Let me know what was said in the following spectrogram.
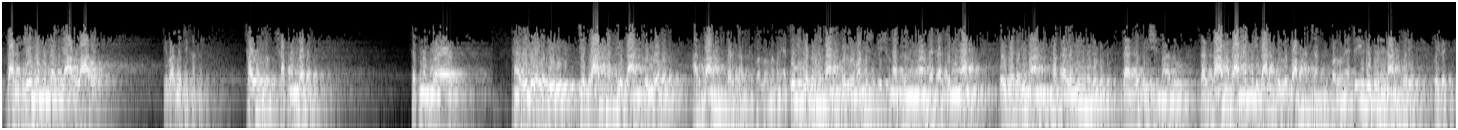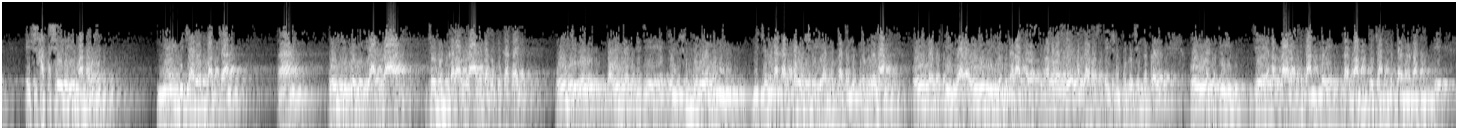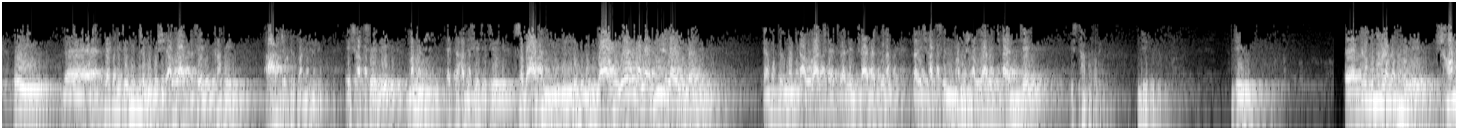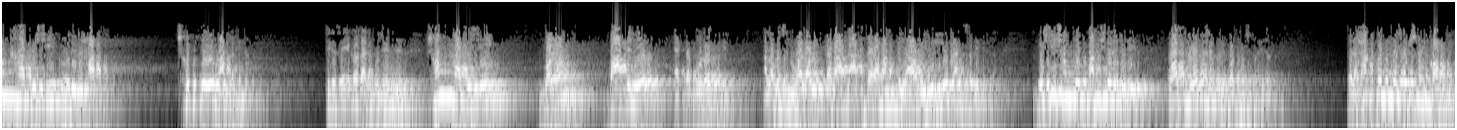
তার যৌবন কালকে আল্লাহর এবাদতে কাটালো ছয় হলো সাত নম্বর। সাত নম্বর হ্যাঁ ওই ব্যক্তি যে ডান হাত দিয়ে দান করল আর বাম হাত তার জানতে পারল না। মানে এতই যখন দান করল মানুষকে শোনার জন্য না দেখার জন্য না। ওই ব্যক্তি মান থাকা এমনি হলো লাতে বেশি মালু তার বাম ডান হাত কি দান করল, বাম হাত জানতে পারল না। এতই গোপনে দান করে ওই ব্যক্তি। এই সাত শ্রেণির মানুষ, ন্যায় বিচারক বাচ্চা হ্যাঁ ওই যুবক যে আল্লাহ যৌবনকার আল্লাহর বাড়িতে কাটায়। ওই যুবক বা ওই ব্যক্তি যে একজন সুন্দরী এমন নির্জনে রাখার পরেও সেই অপকাজে লিপ্ত হলো না, ওই ব্যক্তি যারা, ওই দুইজন যারা আল্লাহ বাস্তে ভালোবাসে আল্লাহ বাস্তে এই সম্পর্ক ছিন্ন করে, ওই ব্যক্তি যে আল্লাহ বাস্তে দান করে তার বাবাকেও জানতে পারে না দান দিয়ে, ওই ব্যক্তি যে নির্জনে বসে আল্লাহর কাছে কাঁদে আর চোখের পানি ফেলে। এই সাত শ্রেণি মানুষ একটা হাদিস এসেছে কেমতের মাঠে আল্লাহর ছায়া ছাড়া ছায়া থাকবে না। তাই সাত শ্রেণির মানুষ আল্লাহর এই ছায়া নিচে স্থান পাবে। জি। জি। একটা মনে রাখতে হবে, সংখ্যা বেশি কোনদিন হাত ছোটতে রাখে না ঠিক আছে, এই কথাটা আগে বুঝেন সংখ্যা বেশি বরং বাতিলের একটা বড় আল্লাহ বলছেন, ওয়ালাউ ইত্তাবাত আকতার আমান ফিল আরদি ইল্লুক আন সাবিলিল্লাহ। বেশি সংখ্যক মানুষের যদি পথ ধরে তাহলে তুমি পথভ্রষ্ট হয়ে যাবে। তাহলে হাক পর্যন্ত সবসময় কম হয়।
